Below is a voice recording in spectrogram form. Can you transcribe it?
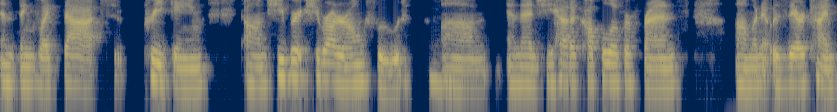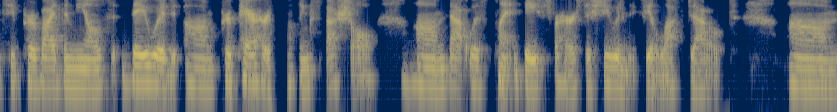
and things like that pre-game um, she br- she brought her own food mm-hmm. um, and then she had a couple of her friends um, when it was their time to provide the meals they would um, prepare her something special mm-hmm. Um, that was plant-based for her so she wouldn't feel left out um,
